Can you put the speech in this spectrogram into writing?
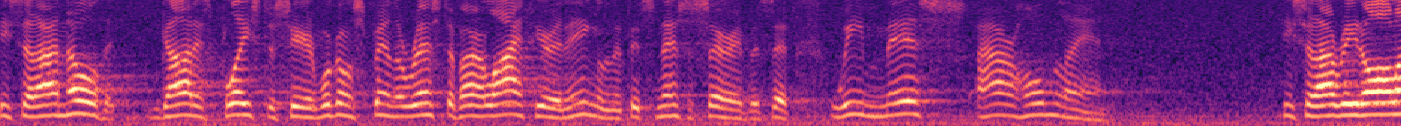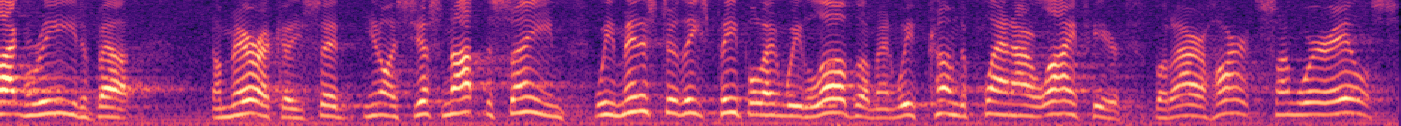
He said, I know that God has placed us here, and we're going to spend the rest of our life here in England if it's necessary. But said, we miss our homeland. He said, I read all I can read about America. He said, you know, it's just not the same. We minister these people and we love them, and we've come to plant our life here, but our heart's somewhere else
